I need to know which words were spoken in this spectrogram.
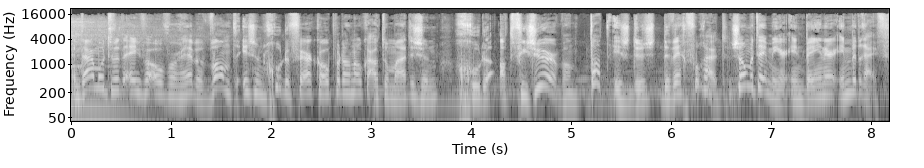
En daar moeten we het even over hebben. Want is een goede verkoper dan ook automatisch een goede adviseur? Want dat is dus de weg vooruit. Zometeen meer in BNR in Bedrijf.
